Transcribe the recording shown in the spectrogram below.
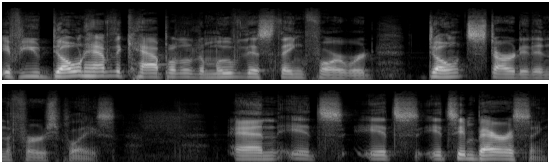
If you don't have the capital to move this thing forward, don't start it in the first place. And it's it's it's embarrassing.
